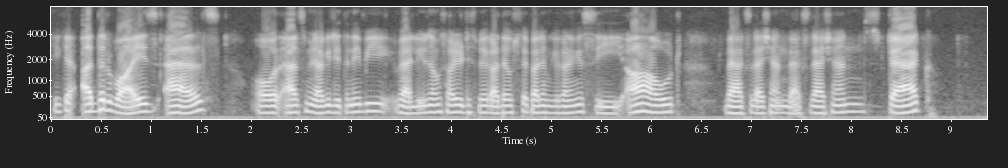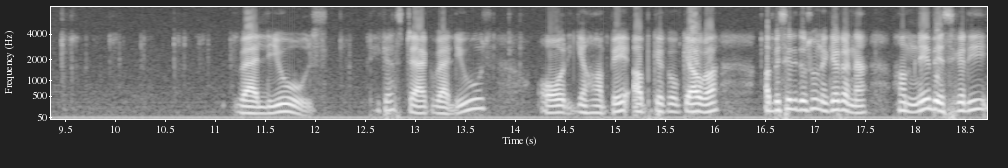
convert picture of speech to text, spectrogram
ठीक है? अदरवाइज़ एल्स और एल्स में जाके जितने भी वैल्यूज़ हैं, वो सारी डिस्प्ले कर दे। उससे पहले हम क्या करेंगे? C out back slash N back slash N stack values ठीक है स्टैक वैल्यूज़ और यहाँ पे अब क्या क्या होगा? अब बेसिकली दोस्तों हमने क्या करना है? हमने बेसिकली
